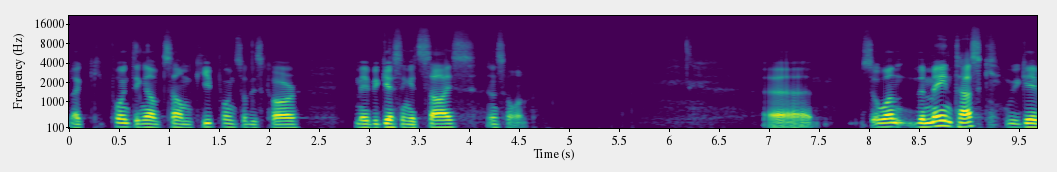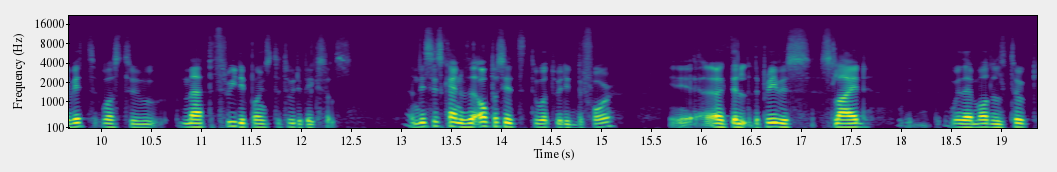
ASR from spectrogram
like pointing out some key points of this car, maybe guessing its size, and so on. Uh, so one, the main task we gave it was to map 3D points to 2D pixels. And this is kind of the opposite to what we did before. Uh, like the, the, previous slide, where the model took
